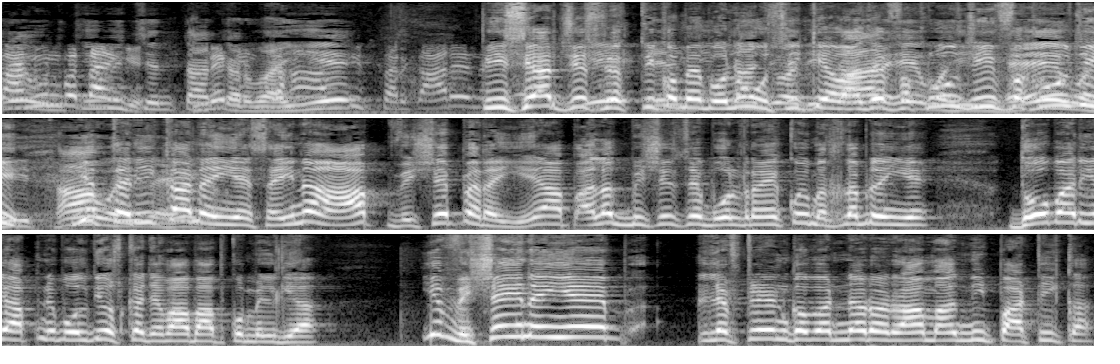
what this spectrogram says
कानून बताएँगे। चिंता करवाइए पीसीआर जिस व्यक्ति को मैं बोलूँ उसी की आवाज़ है फकरूल जी फकरूल जी ये तरीका नहीं है सही ना आप विषय पर रहिए, आप अलग विषय से बोल रहे हैं, कोई मतलब नहीं है। दो बार ये आपने बोल दिया, उसका जवाब आपको मिल गया। ये विषय ही नहीं है लेफ्टिनेंट गवर्नर और आम आदमी पार्टी का।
